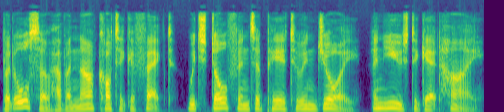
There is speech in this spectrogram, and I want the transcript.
but also have a narcotic effect, which dolphins appear to enjoy and use to get high.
